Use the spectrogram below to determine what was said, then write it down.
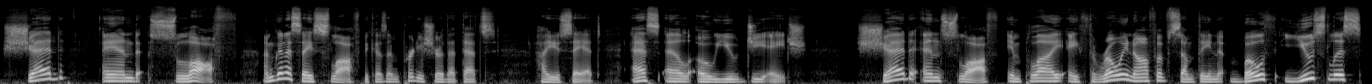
Shed and slough. I'm going to say slough because I'm pretty sure that that's how you say it. S L O U G H. Shed and slough imply a throwing off of something both useless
